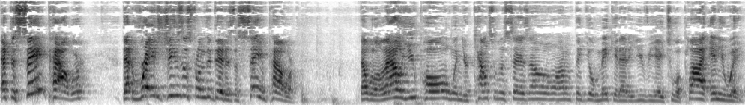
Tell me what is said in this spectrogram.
That the same power that raised Jesus from the dead is the same power that will allow you, Paul, when your counselor says, oh, I don't think you'll make it at a UVA, to apply anyway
